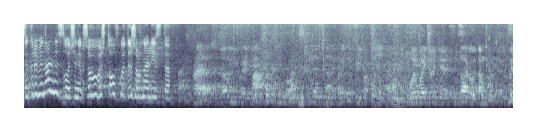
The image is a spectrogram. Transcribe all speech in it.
Це кримінальний злочин, якщо ви виштовхуєте журналіста. Вы пойдете к удару и там будете. Вы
